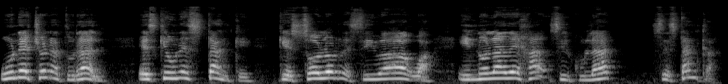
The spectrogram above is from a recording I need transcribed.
Un hecho natural es que un estanque que solo reciba agua y no la deja circular se estanca.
